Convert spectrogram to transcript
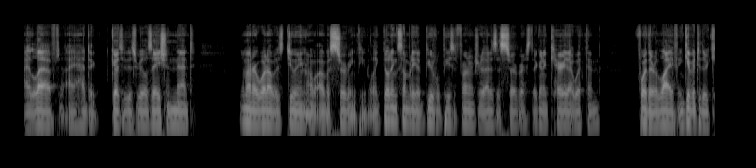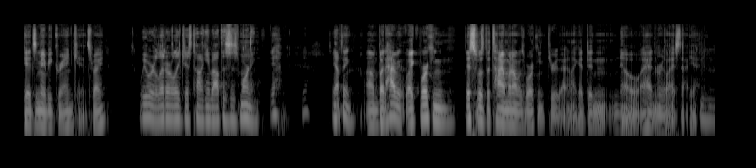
I left, I had to go through this realization that no matter what I was doing, I, I was serving people. Like building somebody a beautiful piece of furniture, that is a service. They're going to carry that with them for their life and give it to their kids and maybe grandkids, right? We were literally just talking about this this morning. Yeah. Yeah. Same Yep. thing. Um, but having like working, this was the time when I was working through that. Like I didn't know, I hadn't realized that yet. Mm-hmm.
